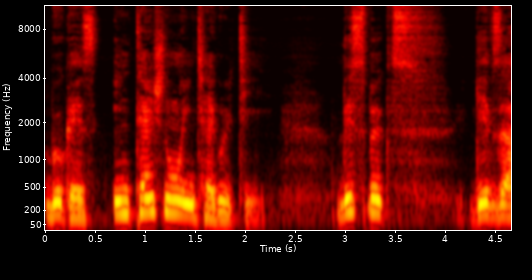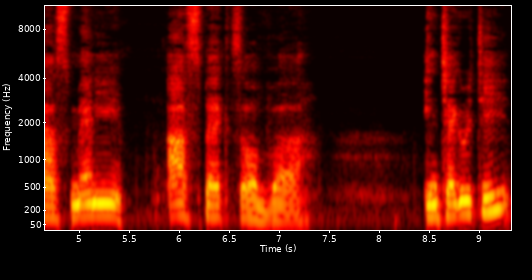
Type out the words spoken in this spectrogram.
book is Intentional Integrity. This book gives us many aspects of uh, integrity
